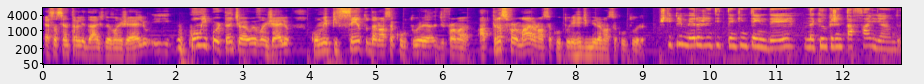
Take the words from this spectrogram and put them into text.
essa centralidade do Evangelho e o quão importante é o Evangelho como epicentro da nossa cultura, de forma a transformar a nossa cultura e redimir a nossa cultura? Acho que primeiro a gente tem que entender naquilo que a gente está falhando.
